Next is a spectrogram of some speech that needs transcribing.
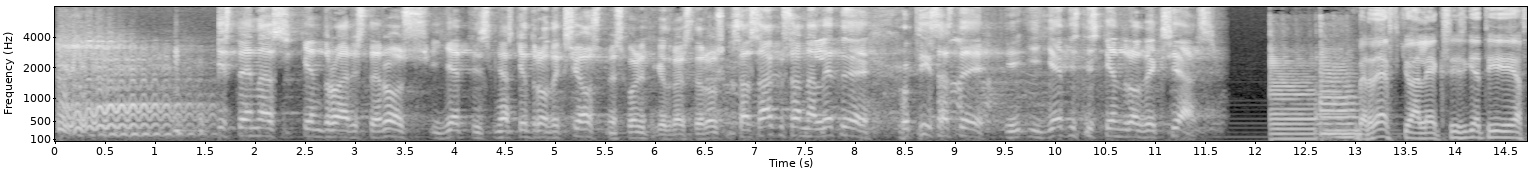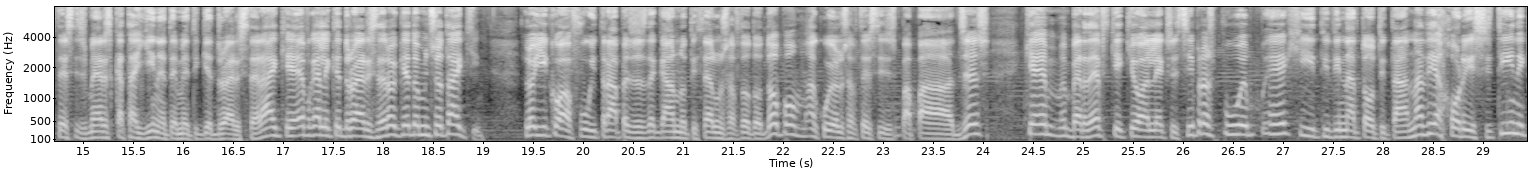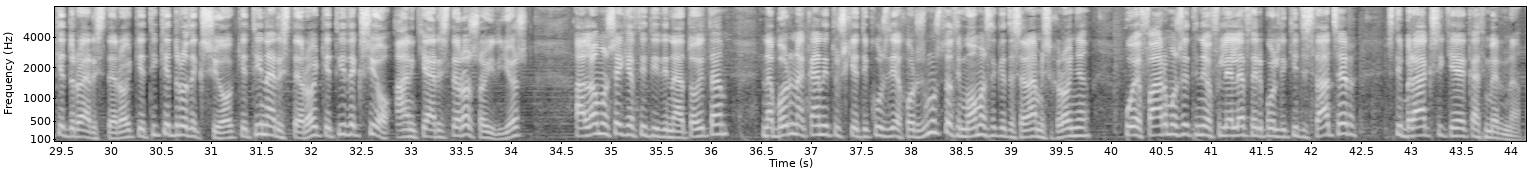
Είστε ένας κεντροαριστερός ηγέτης μιας κεντροδεξιός, με συγχωρείτε κεντροαριστερός. Σας άκουσα να λέτε ότι είσαστε η- ηγέτης της κεντροδεξιάς. Μπερδεύτηκε ο Αλέξης γιατί αυτές τις μέρες καταγίνεται με την κεντροαριστερά και έβγαλε κεντροαριστερό και το Μητσοτάκι. Λογικό αφού οι τράπεζες δεν κάνουν ό,τι θέλουν σε αυτόν τον τόπο, ακούει όλες αυτές τις παπατζές και μπερδεύτηκε και ο Αλέξης Τσίπρας που έχει τη δυνατότητα να διαχωρίσει τι είναι κεντροαριστερό και τι κεντροδεξιό και τι είναι αριστερό και τι δεξιό. Αν και αριστερός ο ίδιος, αλλά όμως έχει αυτή τη δυνατότητα να μπορεί να κάνει τους σχετικούς διαχωρισμούς. Το θυμόμαστε και 4,5 χρόνια που εφάρμοζε την νεοφιλελεύθερη πολιτική της Θάτσερ στην πράξη και καθημερινά.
